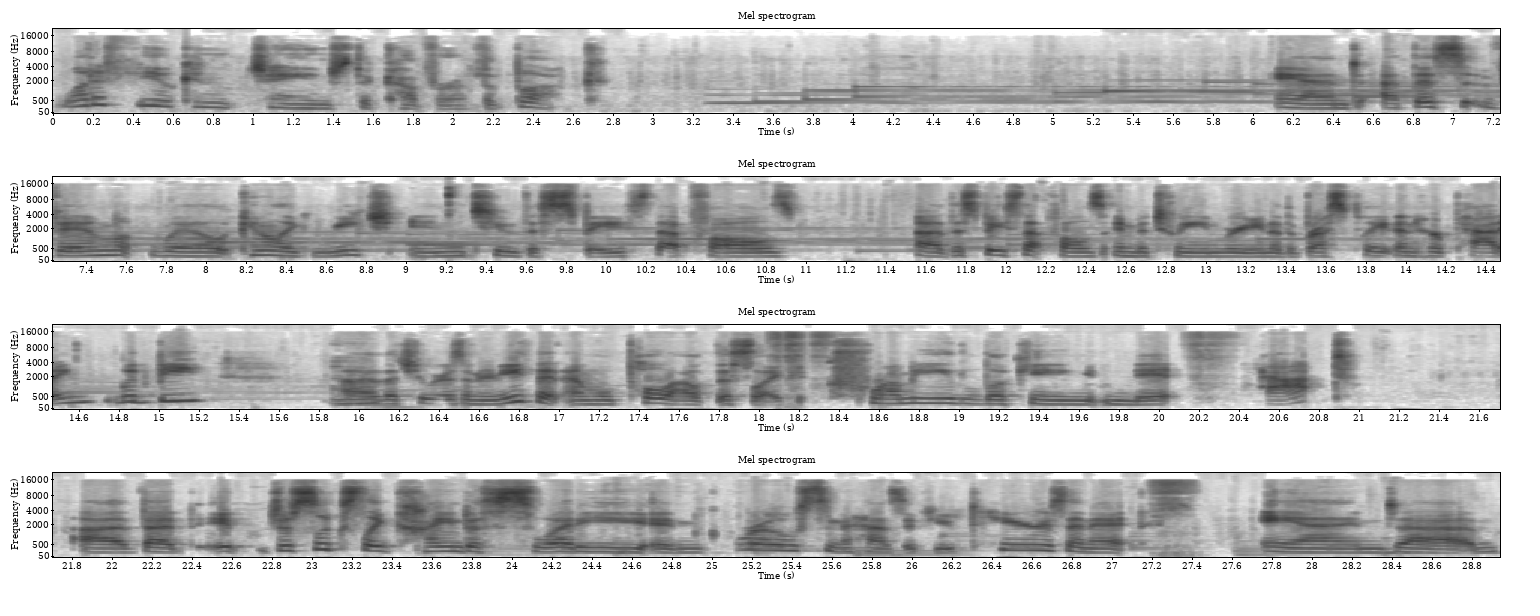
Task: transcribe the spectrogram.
what if you can change the cover of the book? And at this, Vim will kind of like reach into the space that falls, uh, the space that falls in between where you know the breastplate and her padding would be, uh, that she wears underneath it, and will pull out this like crummy-looking knit hat uh, that it just looks like kind of sweaty and gross and it has a few tears in it. And um,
